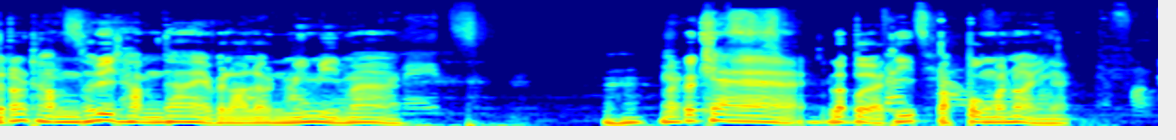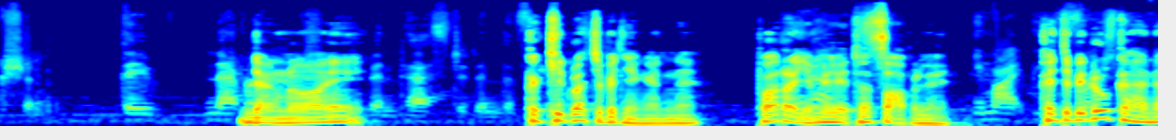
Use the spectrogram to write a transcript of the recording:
จะต้องทำเท่าที่ทำได้เวลาเราไม่มีมาก มันก็แค่ระเบิดที่ปรับปรุงมาหน่อยเนี่ยอย่างน้อย ก็คิดว่าจะเป็นอย่างนั้นนะ เพราะเรายังไม่เคยทดสอบเลยใครจะไปรู้กัน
